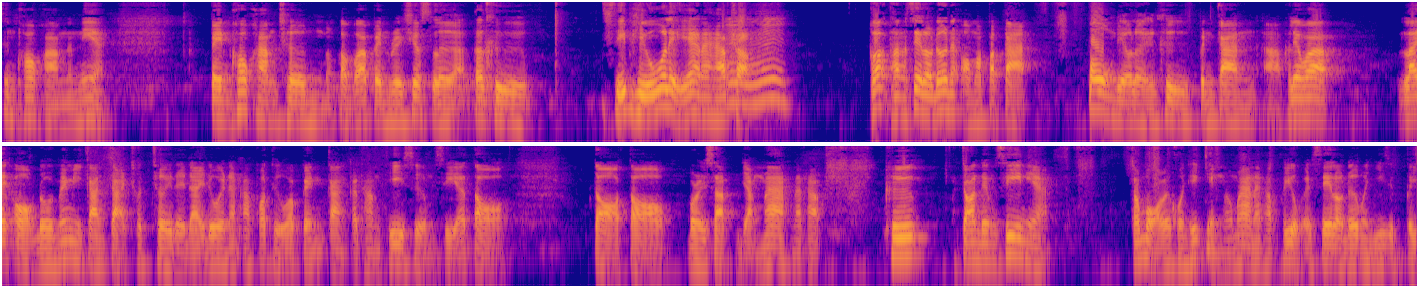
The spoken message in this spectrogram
ซึ่งข้อความนั้นเนี่ยเป็นข้อความเชิงเหมือนกับว่าเป็น racial slur ก็คือสีผิวอะไรอย่างเงี้ยนะครับครับก็ทางเซโรเดอร์เนี่ยออกมาประกาศ โป้งเดียวเลยก็คือเป็นการอ่าเขาเรียกว่าไล่ออกโดยไม่มีการจ่ายชดเชยใด ๆ ด้วยนะครับ เพราะถือว่าเป็นการกระทำที่เสื่อมเสียต่อต่อต่อบริษัทอย่างมากนะครับ คือ John Demsey เนี่ยต้องบอกว่าเป็นคนที่เก่งมากๆนะครับเขาอยู่ Estée Lauder มา 20 ปี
